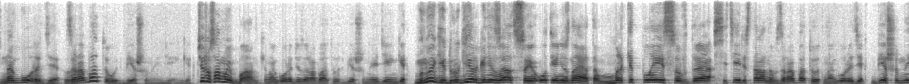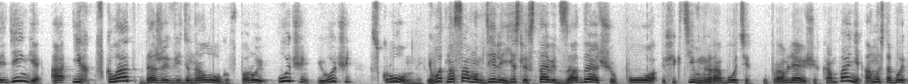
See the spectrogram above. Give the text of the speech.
на городе зарабатывают бешеные деньги, те же самые банки на городе зарабатывают бешеные деньги, многие другие организации от, я не знаю, там, маркетплейсов до сетей ресторанов зарабатывают на городе бешеные деньги, а их вклад даже в виде налогов порой очень и очень скромный. И вот на самом деле, если ставить задачу по эффективной работе управляющих компаний, а мы с тобой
